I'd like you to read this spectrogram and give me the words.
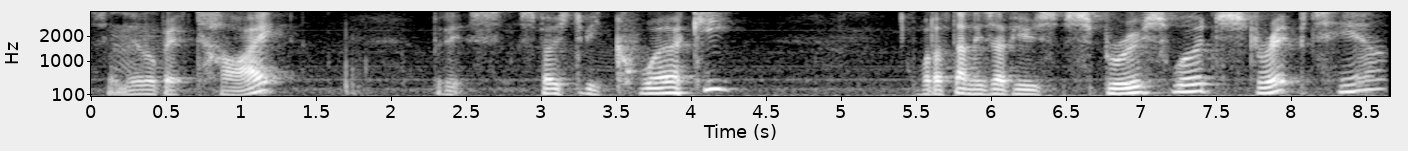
it's a hmm. little bit tight, but it's supposed to be quirky. What I've done is I've used spruce wood stripped here,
